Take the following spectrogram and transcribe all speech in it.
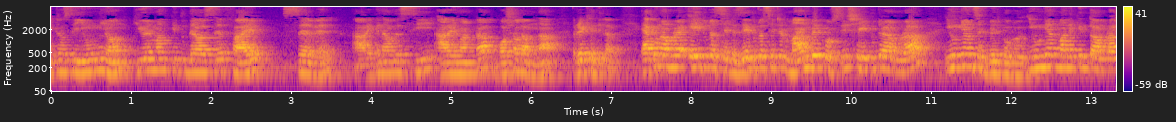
এটা হচ্ছে ইউনিয়ন কিউ এর মান কিন্তু দেওয়া আছে 5 7 আর এখানে আমাদের সি আর এর মানটা বসালাম না, রেখে দিলাম। এখন আমরা এই দুটো সেটে যে দুটো সেটের মান বের করছি, সেই দুটো আমরা ইউনিয়ন সেট বের করব। ইউনিয়ন মানে কিন্তু আমরা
